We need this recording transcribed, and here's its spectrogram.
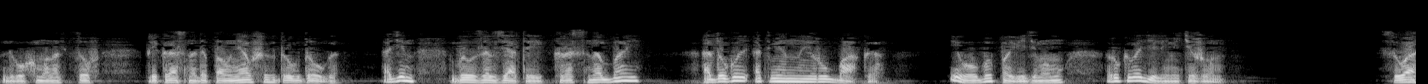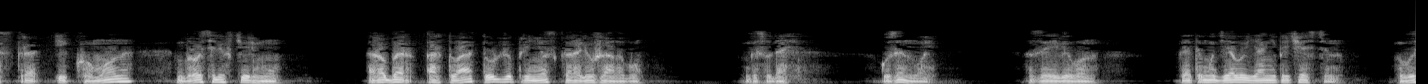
двух молодцов, прекрасно дополнявших друг друга. Один был завзятый Краснобай, а другой — отменный Рубака, и оба, по-видимому, руководили мятежом. Суастра и Комона бросили в тюрьму. Робер Артуа тут же принес королю жалобу. «Государь, кузен мой», — заявил он, — «к этому делу я не причастен. Вы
